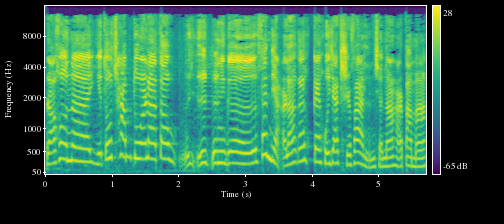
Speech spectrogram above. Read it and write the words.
然后呢也都差不多了，到呃那个饭点了，该该回家吃饭了。小男孩爸妈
